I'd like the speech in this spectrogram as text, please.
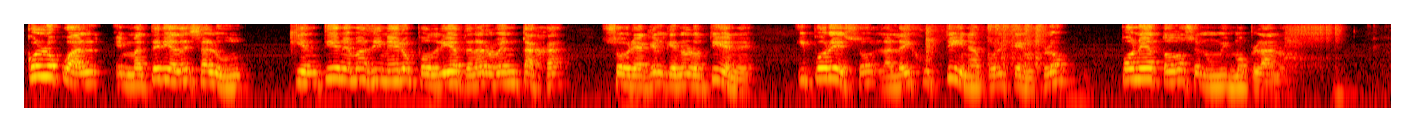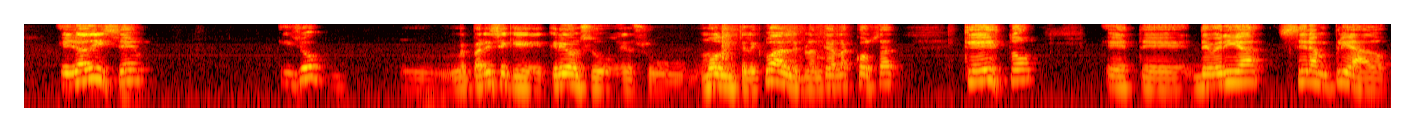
Con lo cual, en materia de salud, quien tiene más dinero podría tener ventaja sobre aquel que no lo tiene. Y por eso la ley Justina, por ejemplo, pone a todos en un mismo plano. Ella dice, y yo mm, me parece que creo en su, en su modo intelectual de plantear las cosas, que esto este, debería ser ampliado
